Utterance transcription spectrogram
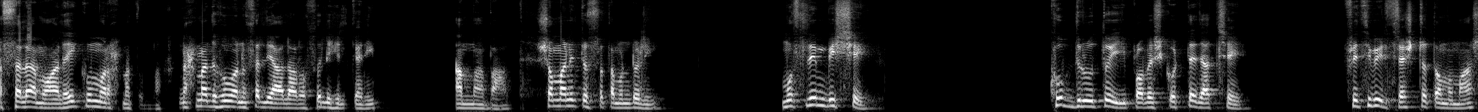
আসসালামু আলাইকুম রহমতুল্লাহ নাহমাদহু আনুসাল্লি আলা রসুলহিল করিম। আম্মা বাদ। সম্মানিত শ্রোতামণ্ডলী মুসলিম বিশ্বে খুব দ্রুতই প্রবেশ করতে যাচ্ছে পৃথিবীর শ্রেষ্ঠতম মাস।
